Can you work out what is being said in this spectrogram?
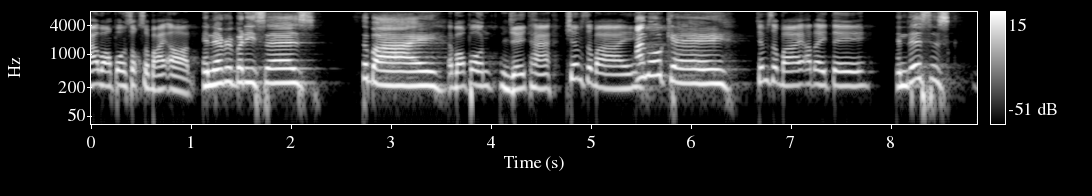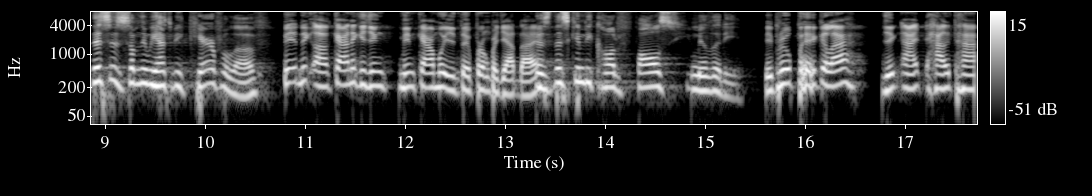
តើបងប្អូនសុខសប្បាយអត់ And everybody says, Sabai, ហើយបងប្អូននិយាយថាខ្ញុំសប្បាយ I'm okay. ខ្ញុំសប្បាយអត់អីទេ And this is this is something we have to be careful of ពាក្យនេះអឺការនេះគឺយើងមានការមួយយើងត្រូវប្រុងប្រយ័ត្នដែរ because this can be called false humility. ពីព្រោះពេលកន្លះ យើងអាចហៅថា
